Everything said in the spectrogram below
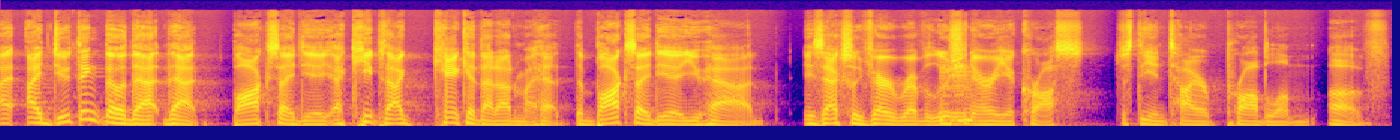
I, I do think though that that box idea, I keep I can't get that out of my head. The box idea you had is actually very revolutionary mm-hmm. across just the entire problem of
